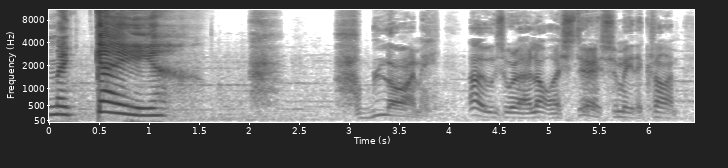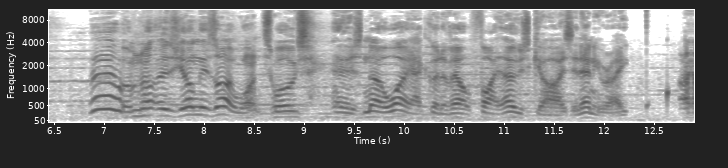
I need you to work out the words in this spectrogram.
McGay. Blimey, those were a lot of stairs for me to climb. Oh, I'm not as young as I once was. There's no way I could have helped fight those guys at any rate. I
